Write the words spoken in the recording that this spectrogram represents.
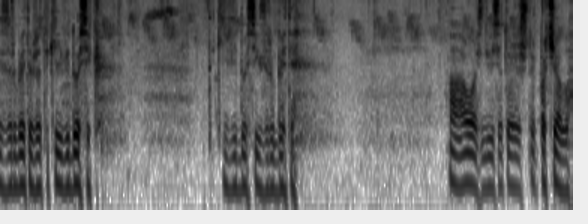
і зробити вже такий відосик. Такий відосик зробити. А, ось, дивіться, теж штурпачело.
